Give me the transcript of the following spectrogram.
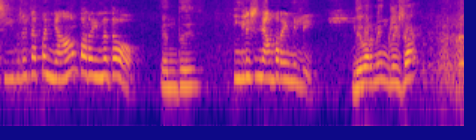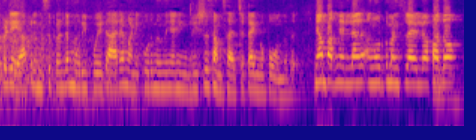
ശീതളേട്ട അപ്പൊ ഞാൻ പറയുന്നതോ? എന്ത്? ഇംഗ്ലീഷ് ഞാൻ പറയുന്നില്ലേ? നീ പറഞ്ഞ ഇംഗ്ലീഷാ? ഇപ്പോഴേ ആ പ്രിൻസിപ്പളിന്റെ മുറി പോയിട്ട് അരമണിക്കൂർ നിന്ന് ഞാൻ ഇംഗ്ലീഷിൽ സംസാരിച്ചിട്ടാ ഇങ്ങ് പോകുന്നത്. ഞാൻ പറഞ്ഞ എല്ലാം അങ്ങോട്ട് മനസ്സിലായല്ലോ? അപ്പൊ അതോ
